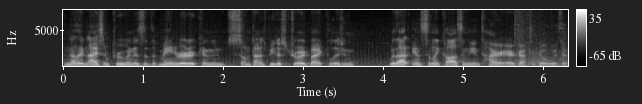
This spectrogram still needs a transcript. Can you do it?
Another nice improvement is that the main rotor can sometimes be destroyed by a collision without instantly causing the entire aircraft to go with it.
